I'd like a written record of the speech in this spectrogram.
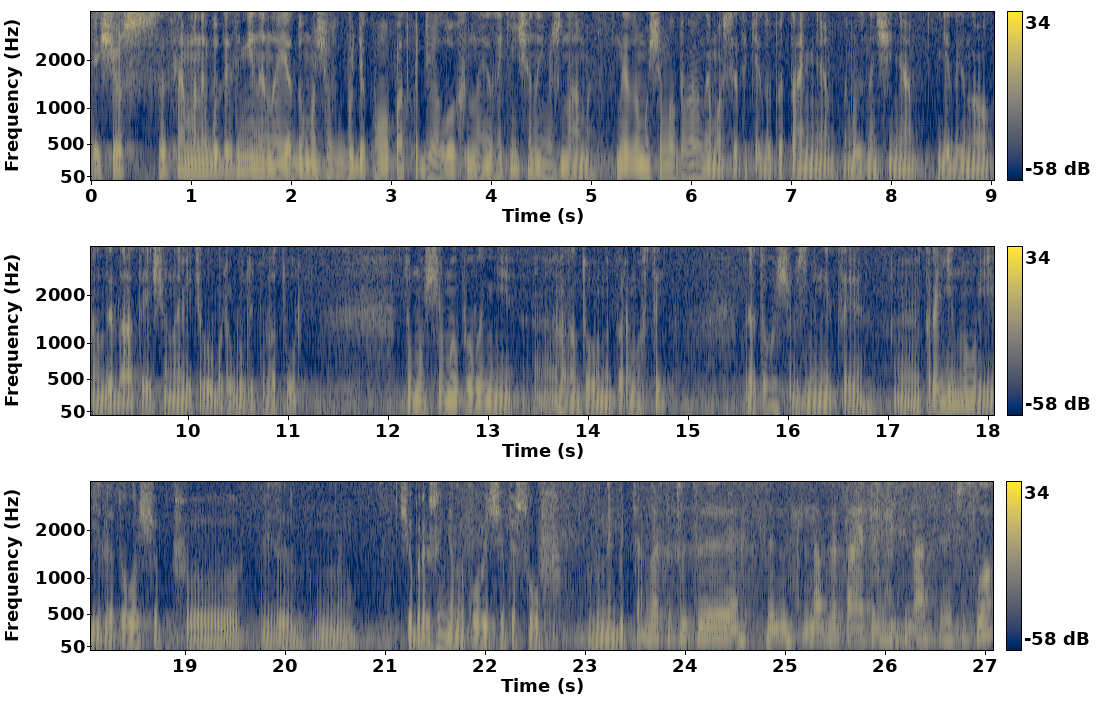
Якщо ж система не буде змінена, я думаю, що в будь-якому випадку діалог не закінчений між нами. Я думаю, що ми повернемося все-таки до питання визначення єдиного кандидата, якщо навіть вибори будуть два тури. Тому що ми повинні е, гарантовано перемогти для того, щоб змінити е, країну і для того, щоб, е, щоб режим Януковича пішов в небуття. Бачите, тут е, ви нас звертаєте в 18 число,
